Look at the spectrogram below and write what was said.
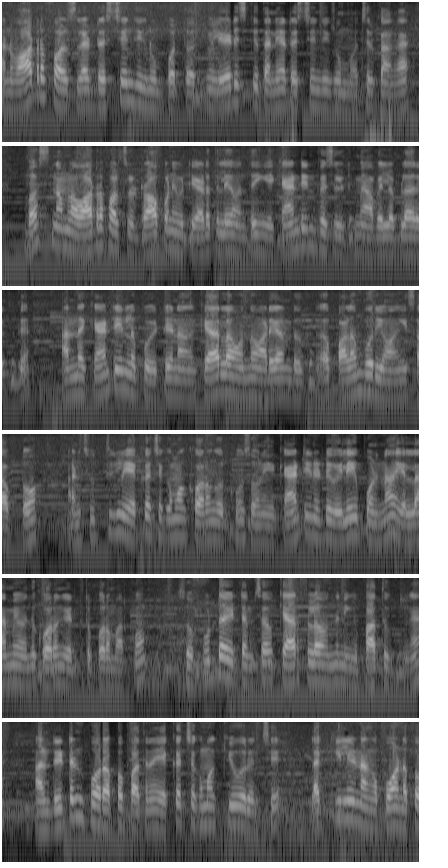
அண்ட் வாட்டர் ஃபால்ஸில் ட்ரெஸ் சேஞ்சிங் ரூம் பொறுத்த வரைக்கும் லேடிஸ்க்கு தனியாக ட்ரெஸ் சேஞ்சிங் ரூம் வச்சுருக்காங்க. பஸ் நம்மளை வாட்டர் ஃபால்ஸில் ட்ராப் பண்ணி விட்ட இடத்துலேயே வந்து இங்கே கேண்டீன் ஃபெசிலிட்டியுமே அவைலபிளாக இருக்குது. அந்த கேண்டீனில் போயிட்டு நாங்கள் கேரளா வந்தோம் அடையாளன்றதுக்காக பழம்பொரி வாங்கி சாப்பிட்டோம். அண்ட் சுற்றிலும் எக்கச்சக்கமாக குரங்கு இருக்கும். ஸோ நீங்கள் கேண்டீன் விட்டு வெளியே போனீங்கன்னா எல்லாமே வந்து குரங்கு எடுத்துகிட்டு போகிற மாதிரி இருக்கும். ஸோ ஃபுட் ஐட்டம்ஸை கேர்ஃபுல்லாக வந்து நீங்கள் பார்த்துக்குங்க. அண்ட் ரிட்டர்ன் போகிறப்ப பார்த்தீங்கன்னா எக்கச்சக்கமாக க்யூ இருந்துச்சு. லக்கிலையும் நாங்கள் போனப்போ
